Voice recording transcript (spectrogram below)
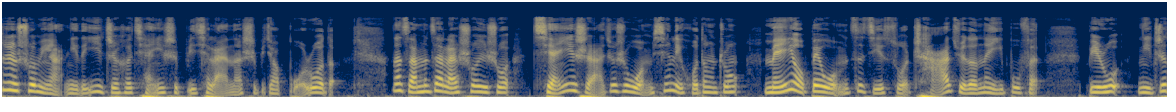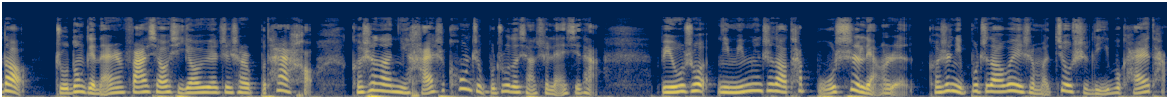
这就说明啊，你的意志和潜意识比起来呢是比较薄弱的。那咱们再来说一说潜意识啊，就是我们心理活动中没有被我们自己所察觉的那一部分。比如，你知道主动给男人发消息邀约这事儿不太好，可是呢，你还是控制不住的想去联系他。比如说，你明明知道他不是良人，可是你不知道为什么就是离不开他。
